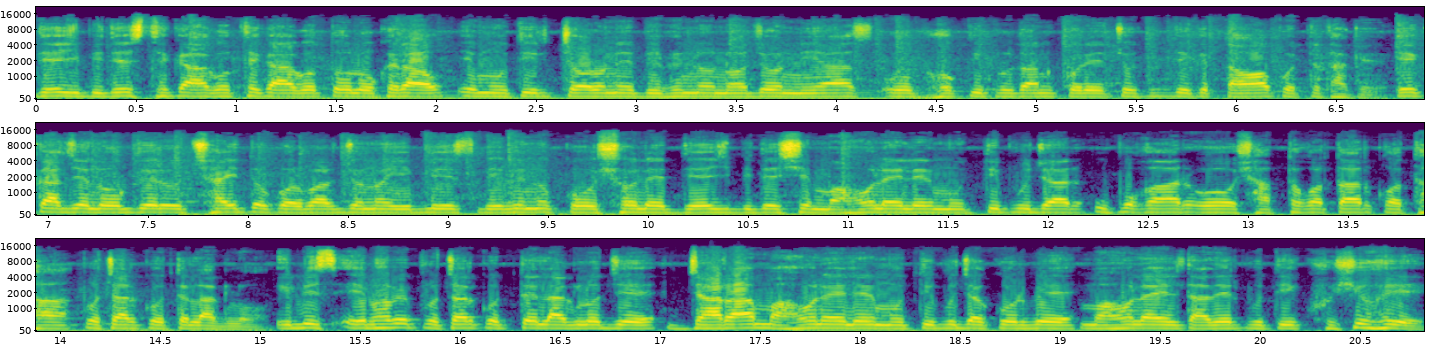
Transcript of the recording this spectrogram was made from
দেশ বিদেশ থেকে আগত থেকে আগত লোকেরাও এই মূর্তির চরণে বিভিন্ন নজর নিয়াস ও ভক্তি প্রদান করে চতুর্দিকে তাওয়া করতে থাকে। এ কাজে লোকদের উৎসাহিত করবার জন্য ইবলিস বিভিন্ন কৌশলে দেশ বিদেশে মাহলাইলের মূর্তি পূজার উপকার ও সার্থকতার কথা প্রচার করতে লাগল। ইবলিস এভাবে প্রচার করতে লাগল যে, যারা মাহলাইলের মূর্তি পূজা করবে, মাহলাইল তাদের প্রতি খুশি হয়ে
